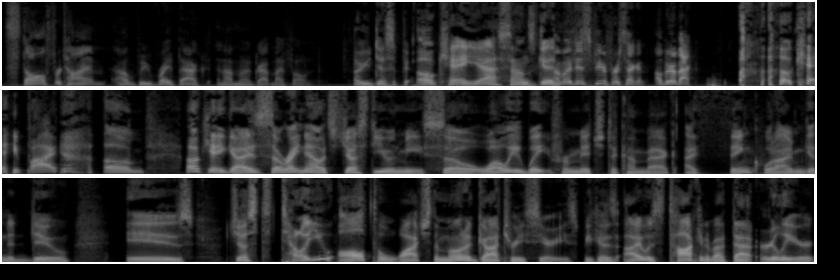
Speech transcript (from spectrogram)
stall for time, I'll be right back, and I'm gonna grab my phone. Are you disappear? Okay, yeah, sounds good. I'm gonna disappear for a second. I'll be right back. okay, bye. Um, okay, guys. So right now it's just you and me. So while we wait for Mitch to come back, I think what I'm gonna do is just tell you all to watch the Monogatari series because I was talking about that earlier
